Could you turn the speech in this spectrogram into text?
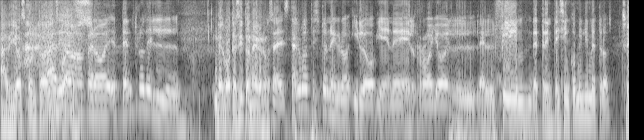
adiós con todas las Ah, no, fotos pero eh, dentro del. del botecito negro. O sea, está el botecito negro y luego viene el rollo, el, el film de 35 milímetros. sí.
